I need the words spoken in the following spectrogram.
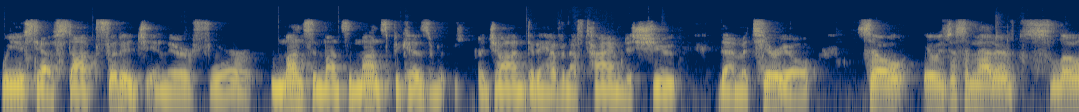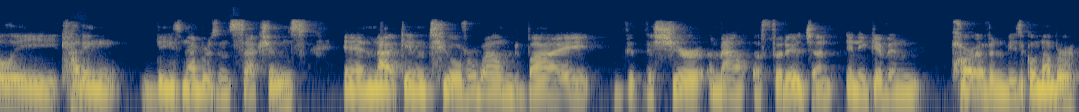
we used to have stock footage in there for months and months and months because John didn't have enough time to shoot that material. So it was just a matter of slowly cutting these numbers in sections and not getting too overwhelmed by the, the sheer amount of footage on any given part of a musical number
